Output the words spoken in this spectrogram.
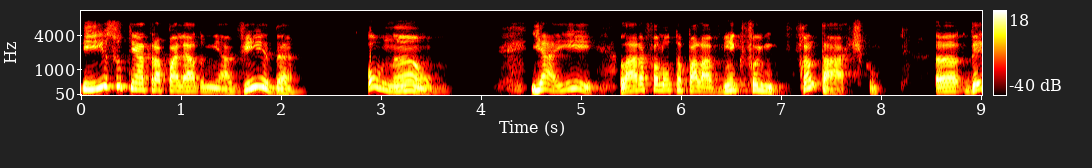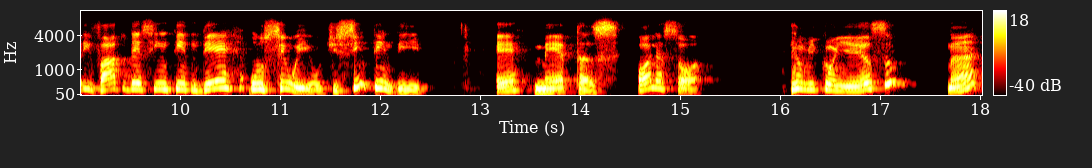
E isso tem atrapalhado minha vida ou não? E aí, Lara falou outra palavrinha que foi fantástico. Uh, derivado desse entender o seu eu, de se entender, é metas. Olha só, eu me conheço, né?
